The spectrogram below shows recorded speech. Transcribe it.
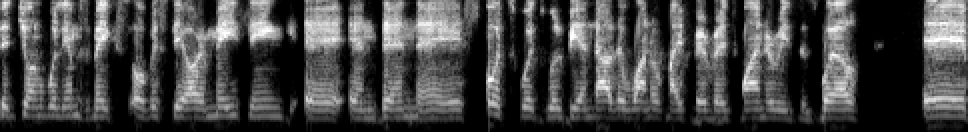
that John Williams makes obviously are amazing. Uh, and then uh, Spottswoode will be another one of my favorite wineries as well. Uh,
